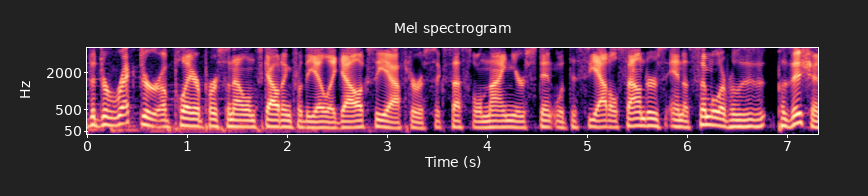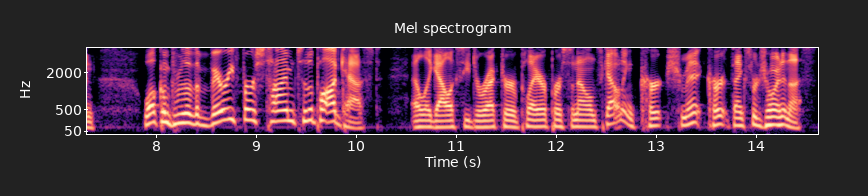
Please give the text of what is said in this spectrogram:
the director of player personnel and scouting for the LA Galaxy after a successful nine-year stint with the Seattle Sounders in a similar pos- position. Welcome for the very first time to the podcast, LA Galaxy Director of Player Personnel and Scouting, Kurt Schmidt. Kurt, thanks for joining us.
